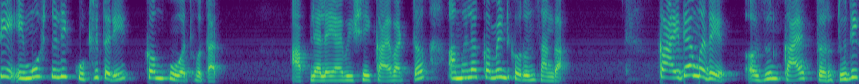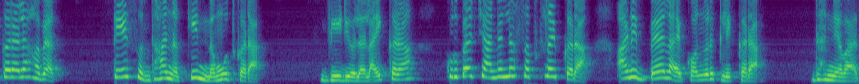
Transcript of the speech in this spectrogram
ते इमोशनली कुठेतरी कमकुवत होतात. आपल्याला याविषयी काय वाटतं आम्हाला कमेंट करून सांगा. कायद्यामध्ये अजून काय तरतुदी करायला हव्यात ते सुद्धा नक्की नमूद करा. व्हिडिओला लाईक करा कृपया चॅनलला सबस्क्राईब करा आणि बेल आयकॉनवर क्लिक करा. धन्यवाद.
